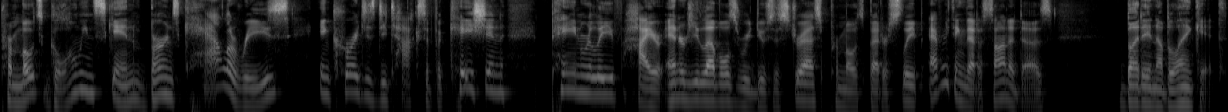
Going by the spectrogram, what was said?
promotes glowing skin, burns calories, encourages detoxification, pain relief, higher energy levels, reduces stress, promotes better sleep, everything that a sauna does, but in a blanket.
